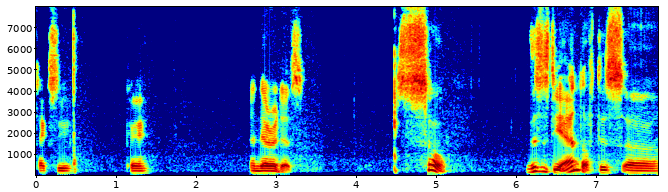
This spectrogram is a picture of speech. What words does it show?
taxi. Okay. And there it is. So, this is the end of this uh,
